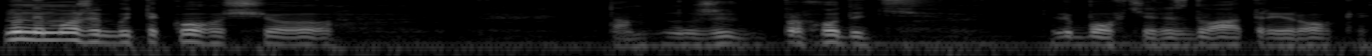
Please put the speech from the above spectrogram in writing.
ну, не може бути такого, що там ну, проходить любов через 2-3 роки.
